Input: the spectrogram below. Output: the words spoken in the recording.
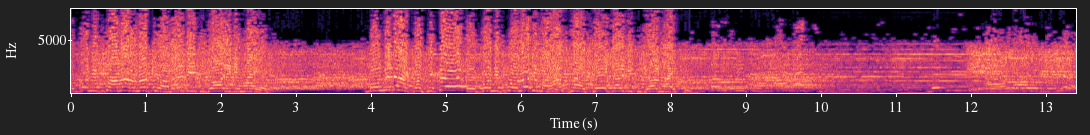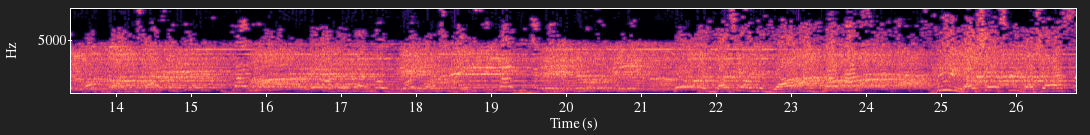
ògo ni fún ọlọ́run lókè be to God in the highest. mo wí náà kan sí pé ògo ni fún olódùmarè. More I say, glory be to the Almighty. Bí ìránṣẹ́ sí ìránṣẹ́,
